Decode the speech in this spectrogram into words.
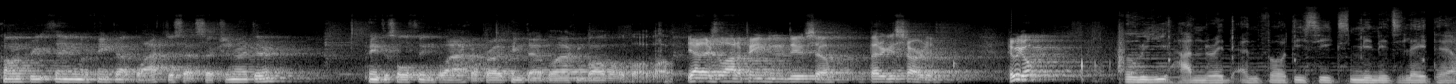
concrete thing. I'm gonna paint that black, just that section right there. Paint this whole thing black. I'll probably paint that black and blah, blah, blah, blah. Yeah, there's a lot of painting to do, so better get started. Here we go. 346 minutes later.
